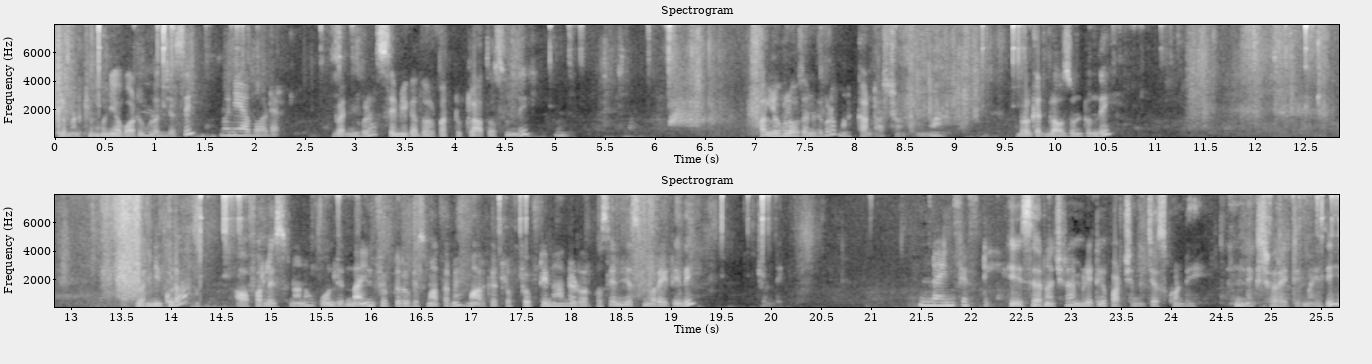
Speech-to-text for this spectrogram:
ఇట్లా మనకి మునియా బార్డర్ కూడా వచ్చేసి మునియా బార్డర్. ఇవన్నీ కూడా సెమీ గద్వాల పట్టు క్లాత్ వస్తుంది. పళ్ళు బ్లౌజ్ అనేది కూడా మనకి కాంట్రాస్ట్ ఉంటుంది. బ్రోకెట్ బ్లౌజ్ ఉంటుంది. ఇవన్నీ కూడా ఆఫర్లు ఇస్తున్నాను. ఓన్లీ నైన్ ఫిఫ్టీ రూపీస్ మాత్రమే మార్కెట్లో ఫిఫ్టీన్ హండ్రెడ్ వరకు సెల్ చేస్తున్న వెరైటీ ఇది. చూడండి. నైన్ ఫిఫ్టీ. ఏ సార్ నచ్చినా ఇమీడియట్గా పర్చేజ్ చేసుకోండి. నెక్స్ట్ వెరైటీ మా ఇది.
